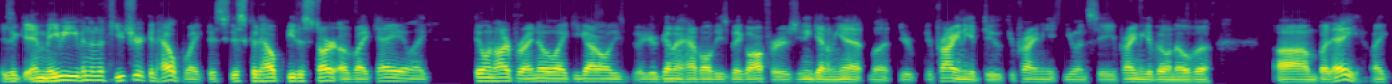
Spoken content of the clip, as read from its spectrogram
Is it and maybe even in the future it could help. Like this this could help be the start of like, hey, like Dylan Harper, I know like you got all these you're gonna have all these big offers. You didn't get them yet, but you're you're probably gonna get Duke, you're probably gonna get UNC, you're probably gonna get Villanova. Um, but hey, like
